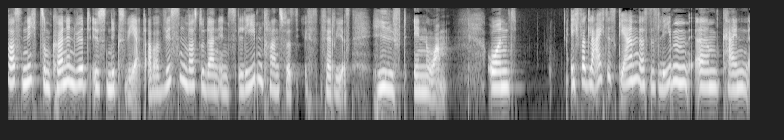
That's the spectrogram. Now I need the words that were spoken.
was nicht zum Können wird, ist nichts wert, aber Wissen, was du dann ins Leben transferierst, hilft enorm. Und ich vergleiche das gern, dass das Leben ähm, kein,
